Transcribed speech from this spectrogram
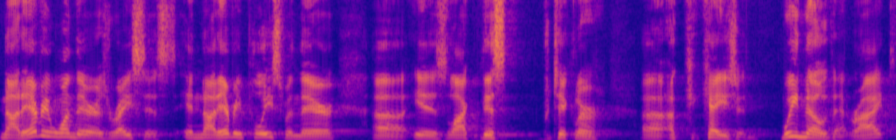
not everyone there is racist, and not every policeman there uh, is like this particular uh, occasion. We know that, right?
